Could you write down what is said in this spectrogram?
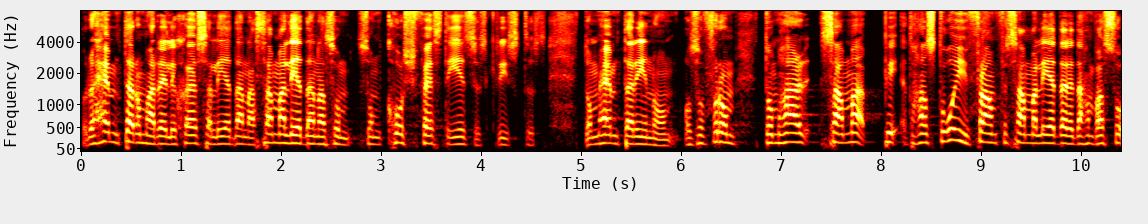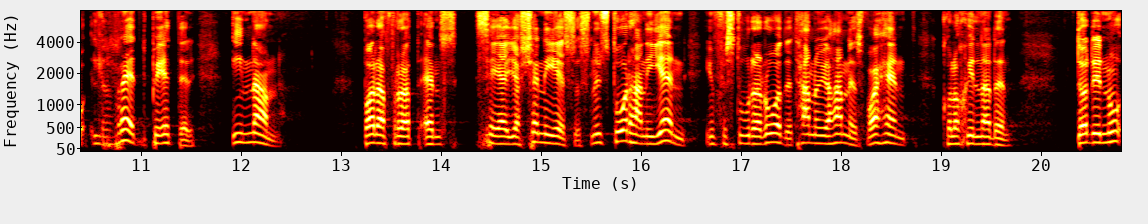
Och då hämtar de här religiösa ledarna, samma ledarna som, som korsfäste Jesus Kristus, de hämtar in honom. Och så får de, de här samma, han står ju framför samma ledare där han var så rädd, Peter, innan. Bara för att ens säga jag känner Jesus. Nu står han igen inför Stora rådet, han och Johannes, vad har hänt? Kolla skillnaden. Då det, no,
